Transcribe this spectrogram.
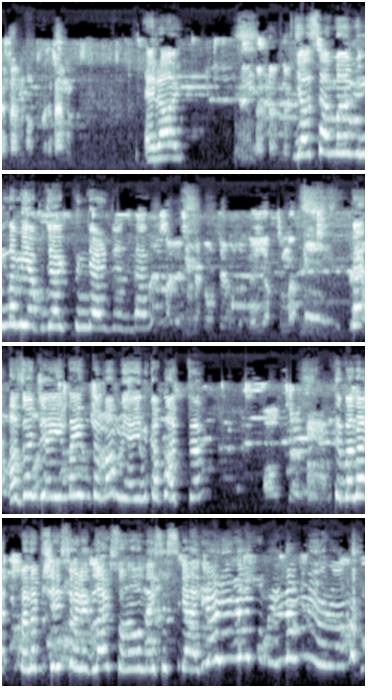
Efendim, efendim, Eray. Efendim. Ya sen bana bunu da mı yapacaksın gerçekten? Neyi yaptın lan? Ben az önce yayındaydım tamam mı? Yayını kapattım. İşte bana bana bir şey söylediler sonra onun sesi geldi. Gerçekten buna inanmıyorum.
